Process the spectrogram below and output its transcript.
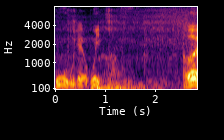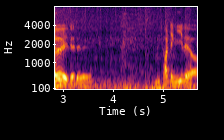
อู้เดี๋ยวอุ้ยเฮ้ยเดี๋ยวเดี๋ยวเดี๋ยวมันช็อตอย่างนี้เลยเหรอ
